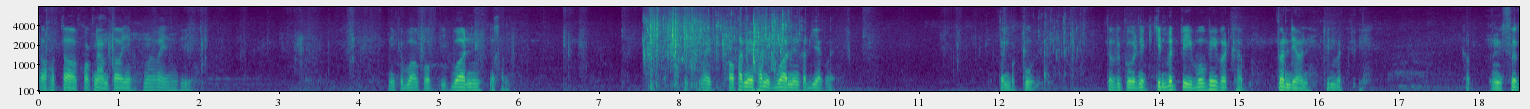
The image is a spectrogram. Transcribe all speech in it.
ต่อต่อกอกน้ำต่ออย่างมาไว้อย่างพี่นี่ก็บ่อกบอีกบอหนึงนะครับไว้ขอพันไว้พันอีกบ่อหนึ่งครับแยกไว้ ต้นประกูดต้นตะโกนนี่กินเบัดปีบ่มีบิดครับ ต้นเดียวนี่กินเบัดปีครับส่วน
